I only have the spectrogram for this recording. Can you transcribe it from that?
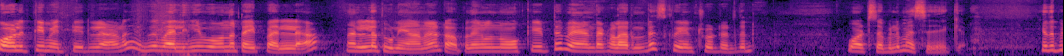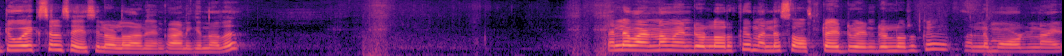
ക്വാളിറ്റി മെറ്റീരിയലാണ് ഇത് വലിഞ്ഞു പോകുന്ന ടൈപ്പ് അല്ല. നല്ല തുണിയാണ് കേട്ടോ. അപ്പോൾ നിങ്ങൾ നോക്കിയിട്ട് വേണ്ട കളറിന്റെ സ്ക്രീൻഷോട്ട് എടുത്തിട്ട് വാട്സാപ്പിൽ മെസ്സേജ് അയക്കാം. ഇതിപ്പോൾ ടു എക്സൽ സൈസിലുള്ളതാണ് ഞാൻ കാണിക്കുന്നത്. നല്ല വണ്ണം വേണ്ടിയുള്ളവർക്ക് നല്ല സോഫ്റ്റായിട്ട് വേണ്ടിയുള്ളവർക്ക് നല്ല മോഡേൺ ആയി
